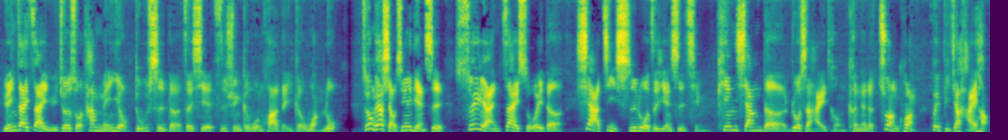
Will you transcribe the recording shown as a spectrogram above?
原因在在于，就是说他没有都市的这些资讯跟文化的一个网络，所以我们要小心一点是，虽然在所谓的。夏季失落这件事情，偏乡的弱势孩童可能的状况会比较还好，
